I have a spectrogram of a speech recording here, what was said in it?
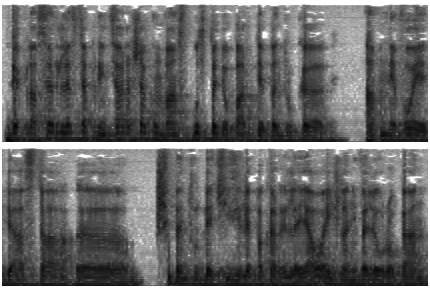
deplasările astea prin țară, așa cum v-am spus, pe de-o parte pentru că am nevoie de asta uh, și pentru deciziile pe care le iau aici la nivel european.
